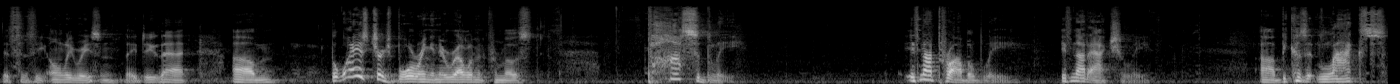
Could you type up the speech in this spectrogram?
This is the only reason they do that. Um, but why is church boring and irrelevant for most? possibly, if not probably, if not actually, uh, because it lacks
